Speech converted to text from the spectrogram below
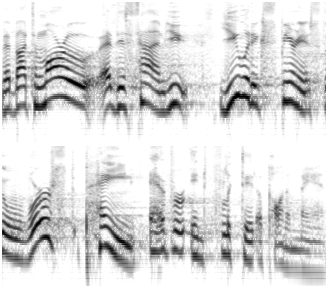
that by tomorrow at this time, you, you would experience the worst pain ever inflicted upon a man.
